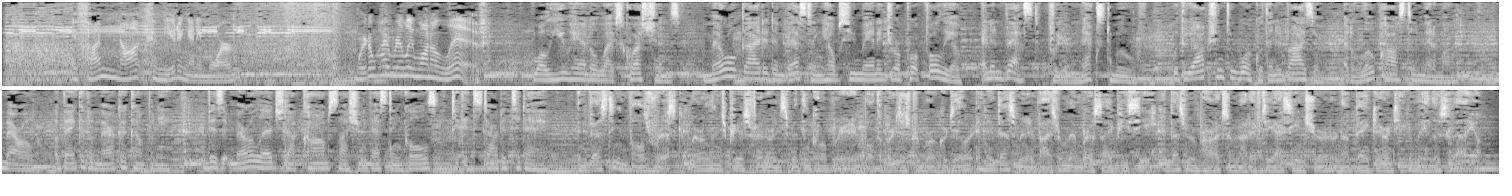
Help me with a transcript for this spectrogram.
If I'm not commuting anymore, where do I really want to live? While you handle life's questions, Merrill Guided Investing helps you manage your portfolio and invest for your next move with the option to work with an advisor at a low cost and minimum. Merrill, a Bank of America company. Visit merrilledge.com slash investing goals to get started today. Investing involves risk. Merrill Lynch, Pierce, Fenner, and Smith Incorporated, both a registered broker-dealer and investment advisor member SIPC. Investment products are not FDIC insured or not bank guaranteed and may lose value.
